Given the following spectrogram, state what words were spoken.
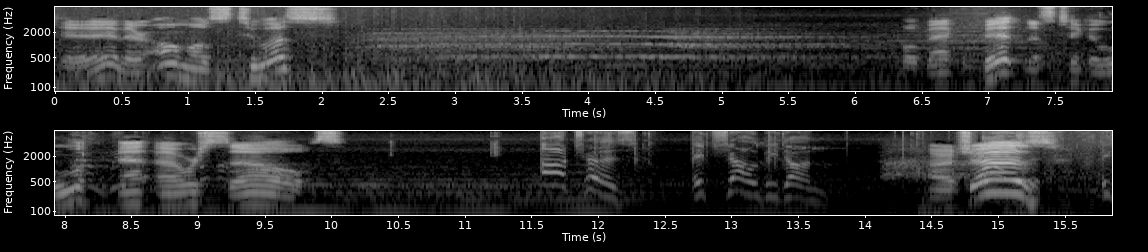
Okay, they're almost to us. Bit. Let's take a look at ourselves. Archers! It shall be done. Archers! It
